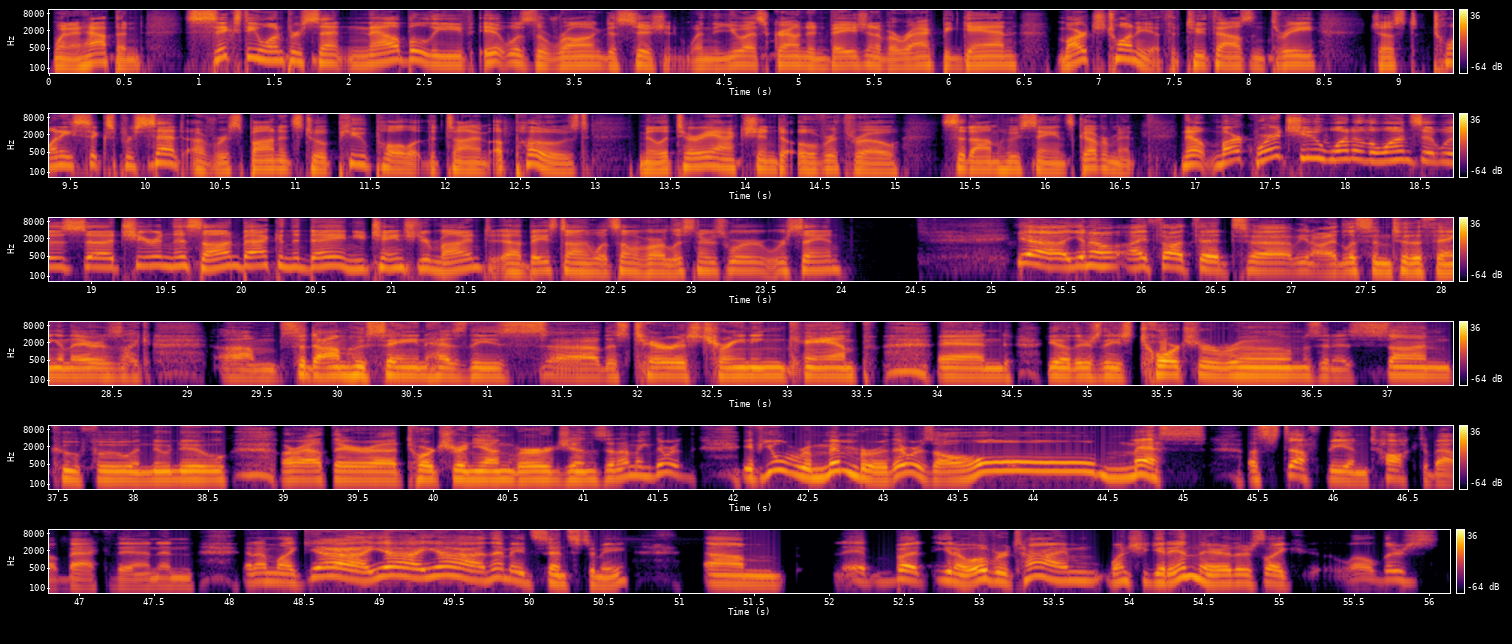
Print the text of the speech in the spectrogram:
when it happened, 61% now believe it was the wrong decision. When the U.S. ground invasion of Iraq began March 20th of 2003, just 26% of respondents to a Pew poll at the time opposed military action to overthrow Saddam Hussein's government. Now, Mark, weren't you one of the ones that was uh, cheering this on back in the day, and you changed your mind uh, based on what some of our listeners were were saying? Yeah, you know, I thought that uh, you know I'd listened to the thing, and there's like um, Saddam Hussein has these uh, this terrorist training camp, and you know there's these torture rooms, and his son Kufu and Nunu are out there uh, torturing young virgins, and I mean there were, if you'll remember, there was a whole mess of stuff being talked about back then, and and I'm like, yeah, yeah, yeah, and that made sense to me. Um, Eh, but you know over time once you get in there there's like well there's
